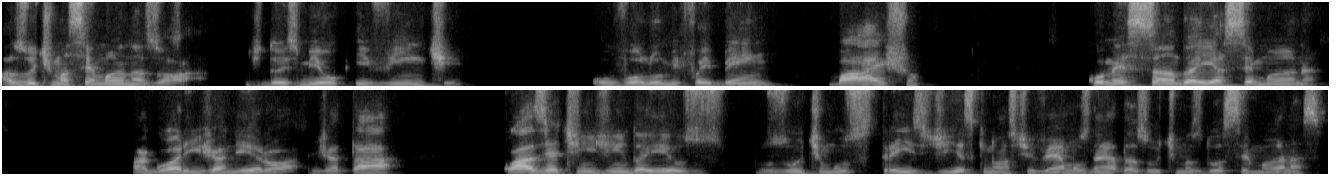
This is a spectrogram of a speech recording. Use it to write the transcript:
As últimas semanas, ó, de 2020, o volume foi bem baixo. Começando aí a semana, agora em janeiro, ó, já está quase atingindo aí os, os últimos três dias que nós tivemos, né, das últimas duas semanas.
